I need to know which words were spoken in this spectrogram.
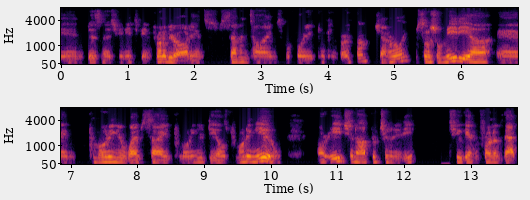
in business you need to be in front of your audience seven times before you can convert them generally social media and promoting your website promoting your deals promoting you are each an opportunity to get in front of that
